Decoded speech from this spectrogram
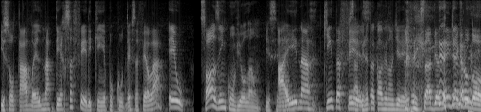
E soltava ele na terça-feira. E quem ia pro culto terça-feira lá? Eu. Sozinho com o violão. Isso Aí na quinta-feira. Sabendo tocar o violão direito. Sabia nem onde é que era o dó.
